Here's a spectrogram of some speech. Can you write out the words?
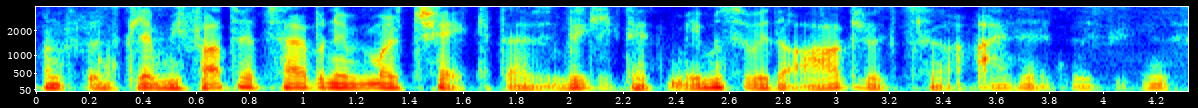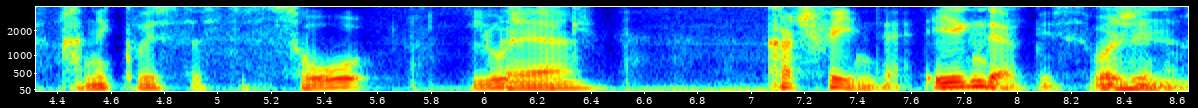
Und, und ich glaube, mein Vater hat es selber nicht mal gecheckt. Also wirklich, der hat mich immer so wieder angeschaut, so, ah, das- das- ich habe nicht gewusst, dass das so lustig Ja. kannst finden. Irgendetwas, wahrscheinlich.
